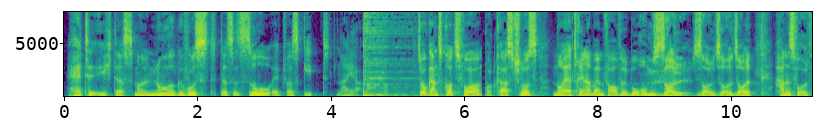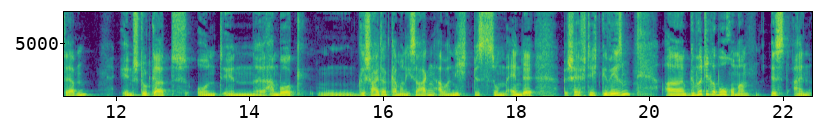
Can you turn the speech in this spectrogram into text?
Hätte ich das mal nur gewusst, dass es so etwas gibt. Naja. So, ganz kurz vor Podcast-Schluss. Neuer Trainer beim VfL Bochum soll, soll, soll, soll Hannes Wolf werden. In Stuttgart und in äh, Hamburg gescheitert kann man nicht sagen, aber nicht bis zum Ende beschäftigt gewesen. Äh, gebürtiger Bochumer ist ein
